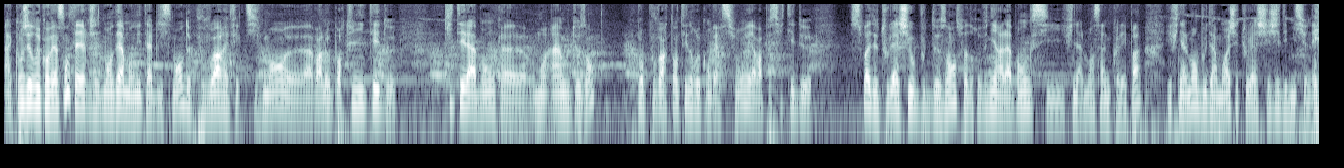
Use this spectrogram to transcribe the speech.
Un congé de reconversion, c'est-à-dire que j'ai demandé à mon établissement de pouvoir effectivement euh, avoir l'opportunité de quitter la banque euh, au moins un ou deux ans pour pouvoir tenter une reconversion et avoir possibilité de soit de tout lâcher au bout de deux ans, soit de revenir à la banque si finalement ça ne collait pas. Et finalement, au bout d'un mois, j'ai tout lâché, j'ai démissionné.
